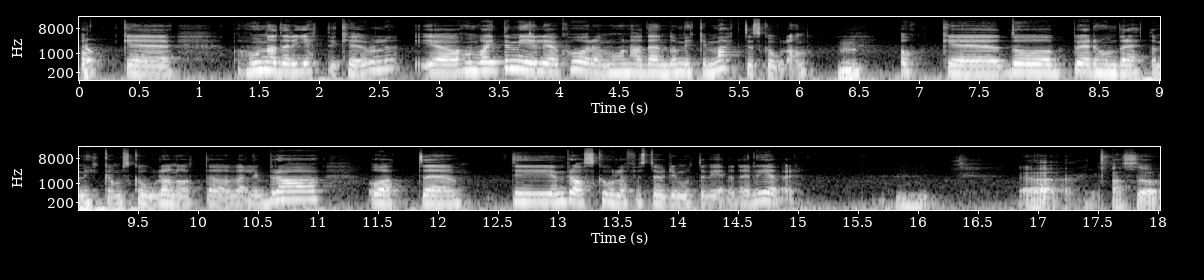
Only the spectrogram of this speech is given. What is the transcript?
ja. Och eh, hon hade det jättekul. Ja, hon var inte med i elevkåren men hon hade ändå mycket makt i skolan. Mm. Och eh, då började hon berätta mycket om skolan och att det var väldigt bra och att eh, det är en bra skola för studiemotiverade elever. Mm. Eh, alltså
